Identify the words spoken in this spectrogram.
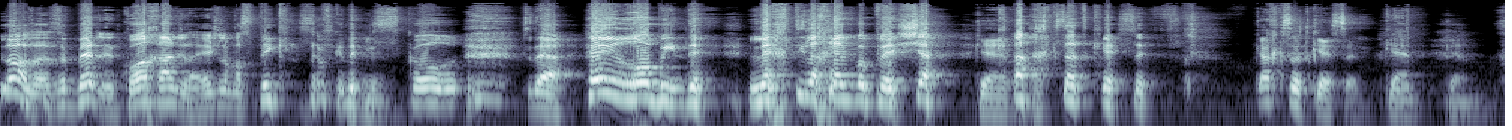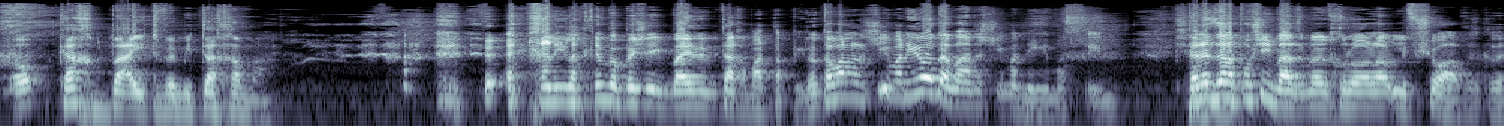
לא, זה- זה בטלן, כוח שלה, יש לה מספיק כסף כדי לזכור, אתה יודע, היי רובין, לך תילחם בפשע, כן. קח קצת כסף. קח קצת כסף. כן. כן. או קח בית ומיטה חמה. איך אני אלחם בפשע עם בית ומתחת, מה תפיל אותם על אנשים? אני לא יודע מה אנשים עניים עושים. תן את זה לפושעים ואז הם לא יוכלו לפשוע וזה כזה.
